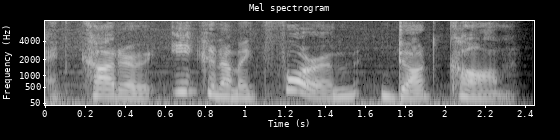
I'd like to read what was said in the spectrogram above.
at QatarEconomicForum.com.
